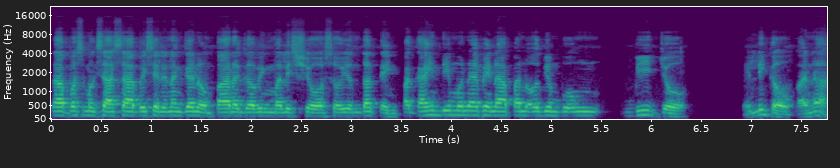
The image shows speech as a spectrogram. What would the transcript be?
tapos magsasabi sila ng ganun para gawing malisyoso yung dating. Pagka hindi mo na pinapanood yung buong video, eh, ligaw ka na.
